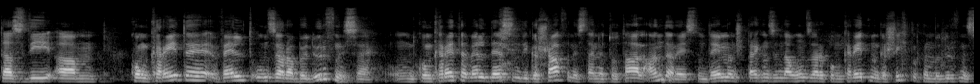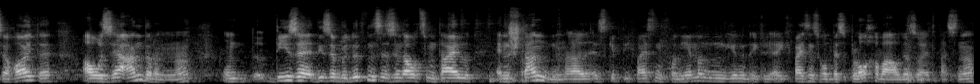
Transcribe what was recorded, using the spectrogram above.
dass die ähm, konkrete Welt unserer Bedürfnisse und konkrete Welt dessen, die geschaffen ist, eine total andere ist. Und dementsprechend sind auch unsere konkreten geschichtlichen Bedürfnisse heute auch sehr andere. Ne? Und diese, diese Bedürfnisse sind auch zum Teil entstanden. Es gibt, ich weiß nicht von jemandem, ich weiß nicht, ob es Bloch war oder so etwas, ne?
